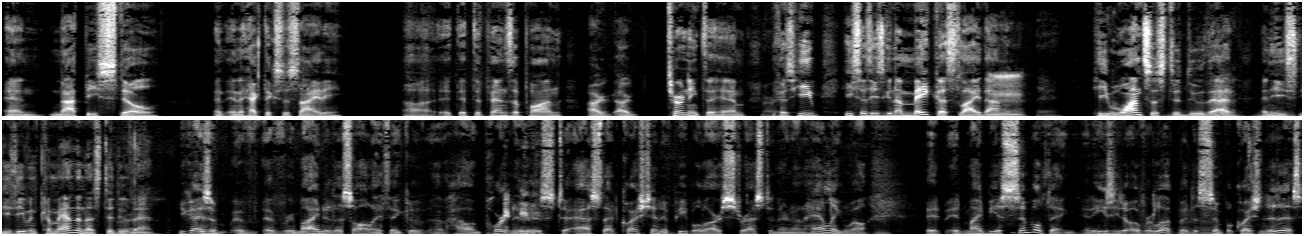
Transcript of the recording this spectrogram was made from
and not be still in, in a hectic society? Uh, it, it, depends upon our, our turning to Him right. because He He says He's going to make us lie down. Mm. Yeah. He wants us to do that, yeah. and He's He's even commanding us to do right. that. You guys have, have, reminded us all, I think, of, of, how important it is to ask that question. If people are stressed and they're not handling well, mm-hmm. it, it might be a simple thing and easy to overlook, but mm-hmm. the simple question is this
